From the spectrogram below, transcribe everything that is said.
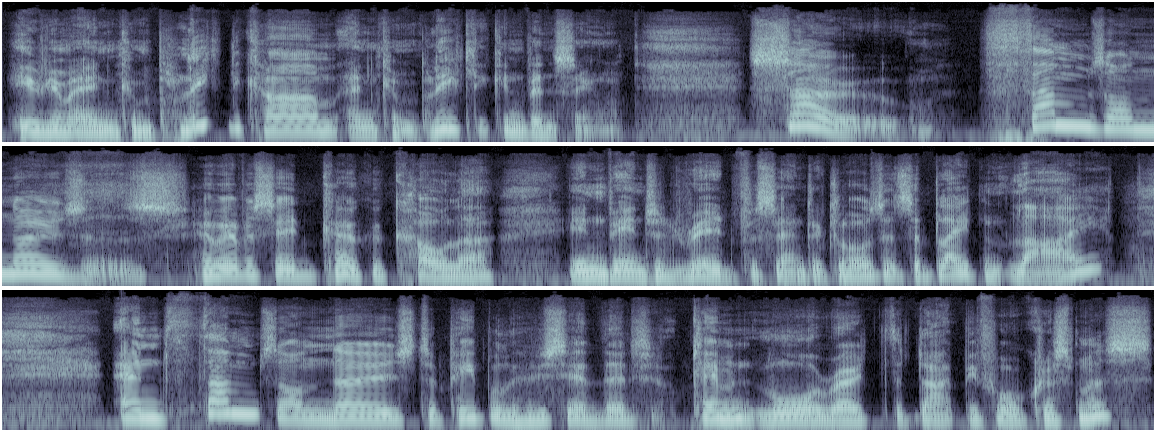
He remained completely calm and completely convincing. So, thumbs on noses. Whoever said Coca Cola invented red for Santa Claus, it's a blatant lie. And thumbs on nose to people who said that Clement Moore wrote The Night Before Christmas.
